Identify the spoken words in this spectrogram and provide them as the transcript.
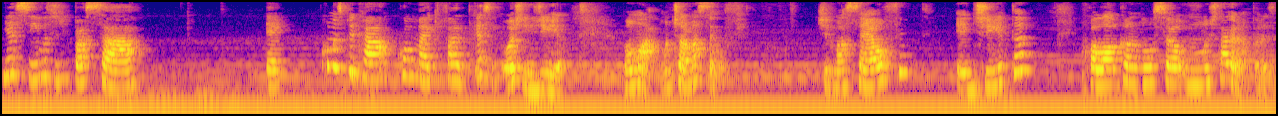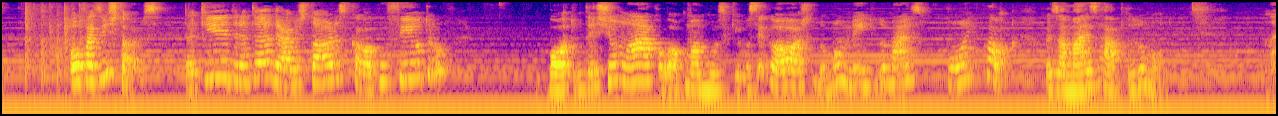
E assim você tem que passar. É, como explicar como é que faz. Porque assim, hoje em dia, vamos lá, vamos tirar uma selfie. Tira uma selfie, edita, coloca no seu no Instagram, por exemplo. Ou faz um stories. Tá aqui, grava stories, coloca um filtro, bota um textinho lá, coloca uma música que você gosta, do momento tudo mais, põe e coloca. Coisa mais rápida do mundo. Na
